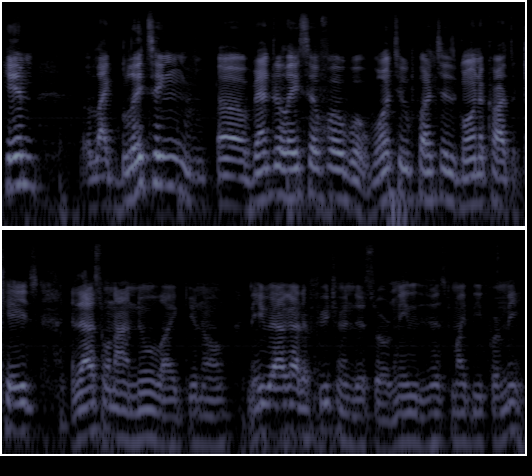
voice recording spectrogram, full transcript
him, like blitzing uh Wanderlei Silva with one two punches going across the cage, and that's when I knew like you know maybe I got a future in this or maybe this might be for me.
